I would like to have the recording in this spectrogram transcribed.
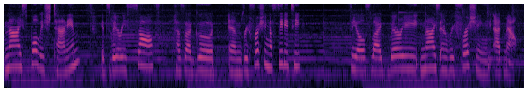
nice polished tannin. It's very soft, has a good and refreshing acidity. Feels like very nice and refreshing at mouth.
